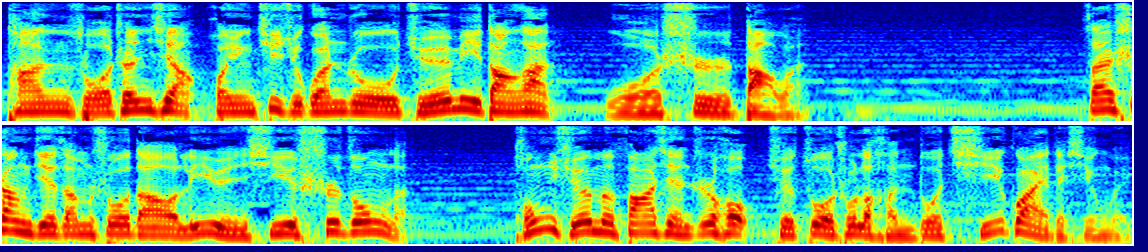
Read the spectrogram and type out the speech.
探索真相。欢迎继续关注《绝密档案》，我是大碗。在上节咱们说到李允熙失踪了，同学们发现之后，却做出了很多奇怪的行为，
